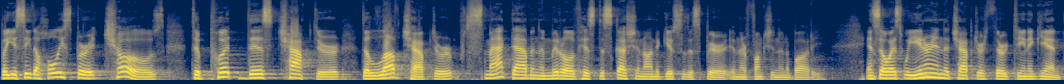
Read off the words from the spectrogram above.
But you see, the Holy Spirit chose to put this chapter, the love chapter, smack dab in the middle of his discussion on the gifts of the Spirit and their function in the body. And so, as we enter into chapter 13 again,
